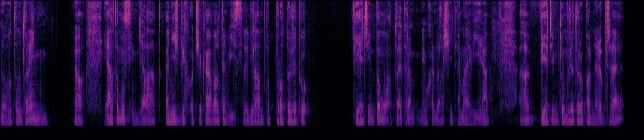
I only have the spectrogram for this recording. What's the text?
No o tom to není. Jo. Já to musím dělat, aniž bych očekával ten výsledek, dělám to, protože to věřím tomu, a to je teda mimochodem další téma, je víra, věřím tomu, že to dopadne dobře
